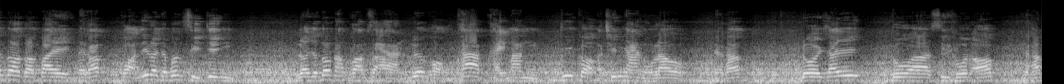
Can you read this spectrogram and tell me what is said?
ั้นตอนต่อไปนะครับ ก่อนที่เราจะพ่นสีจริง เราจะต้องทำความสะอาดเรื่องของคราบไขมันที่เกาะกับชิ้นงานของเรานะครับ โดยใช้ตัวซิลิโคนออฟนะครับ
